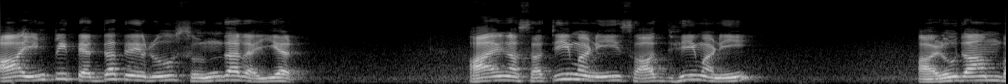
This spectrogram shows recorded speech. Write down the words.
ఆ ఇంటి పెద్ద పేరు సుందర్ అయ్యర్ ఆయన సతీమణి సాధ్వీమణి అళుదాంబ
